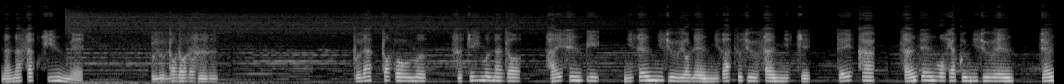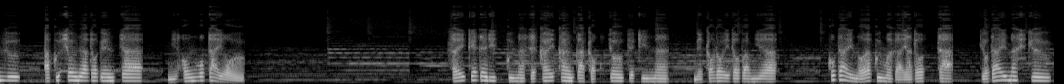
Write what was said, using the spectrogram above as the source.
7作品目。ウルトロス。プラットフォーム、スチームなど、配信日、2024年2月13日、定価、3520円、ジャンル、アクションアドベンチャー、日本語対応。サイケデリックな世界観が特徴的な、メトロイドバニア。古代の悪魔が宿った、巨大な子宮、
